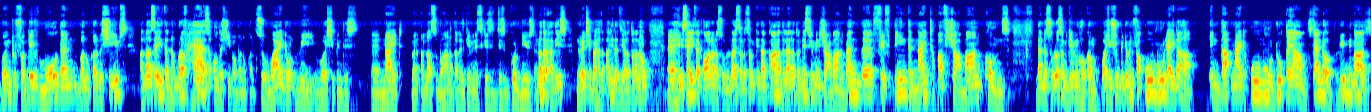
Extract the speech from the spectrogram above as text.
going to forgive more than Banu Kalb's sheep. Allah says the number of hairs on the sheep of Banu Kalb. So why don't we worship in this uh, night when Allah subhanahu wa ta'ala is giving us this good news. Another hadith narrated by Hazrat Ali radiallahu anhu, uh, he says that Qala Rasulullah sallallahu alayhi wa sallam, When the 15th night of Sha'ban comes, then Rasulullah giving hukam what you should be doing فقوموا ليلها in that night قوموا do qiyam stand up read namaz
